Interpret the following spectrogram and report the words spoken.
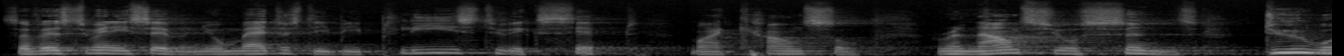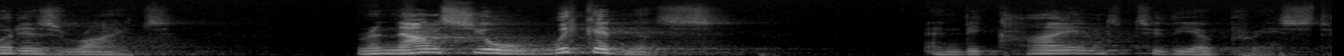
So, verse 27 Your majesty, be pleased to accept my counsel, renounce your sins, do what is right, renounce your wickedness, and be kind to the oppressed.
